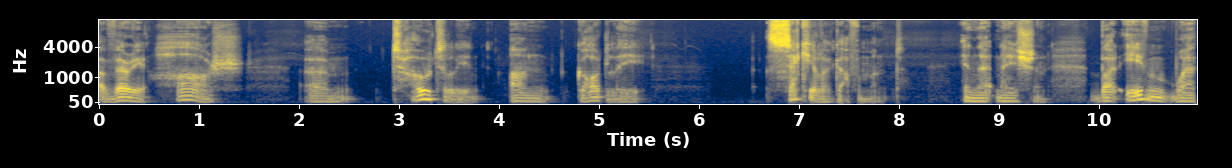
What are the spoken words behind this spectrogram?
a very harsh, um, totally ungodly secular government in that nation. But even where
